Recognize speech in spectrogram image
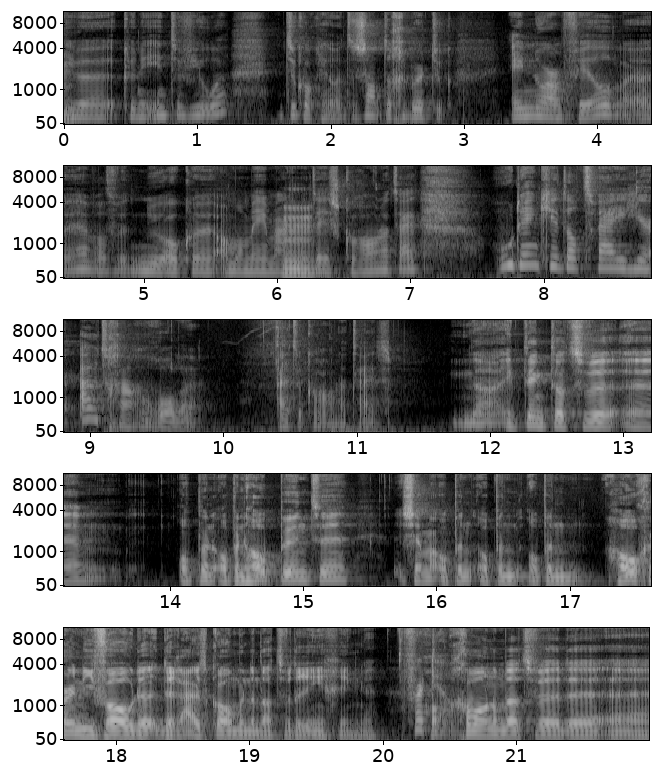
die we kunnen interviewen? Natuurlijk ook heel interessant. Er gebeurt natuurlijk enorm veel, hè, wat we nu ook eh, allemaal meemaken met deze coronatijd. Hoe denk je dat wij hier uit gaan rollen uit de coronatijd? Nou, ik denk dat we eh, op, een, op een hoop punten, zeg maar, op een, op een, op een hoger niveau de, eruit komen dan dat we erin gingen. Vertel. Go- gewoon omdat we de, eh,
